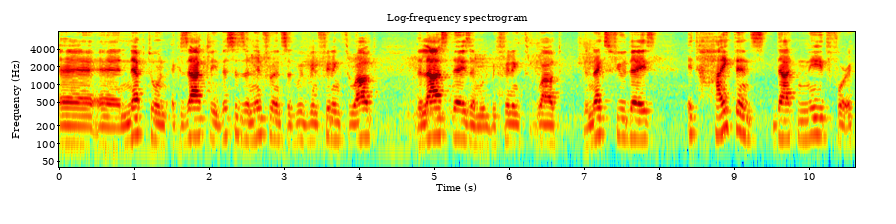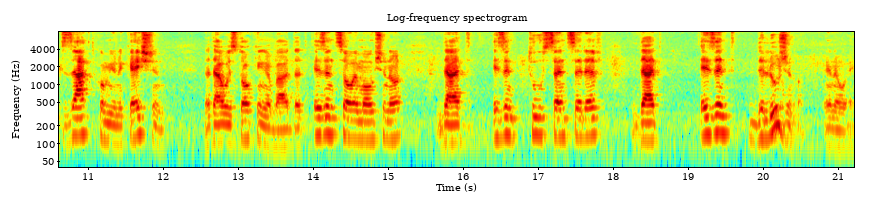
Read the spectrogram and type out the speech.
Neptune exactly. This is an influence that we've been feeling throughout the last days and we'll be feeling throughout the next few days. It heightens that need for exact communication that I was talking about, that isn't so emotional, that isn't too sensitive, that isn't delusional in a way.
